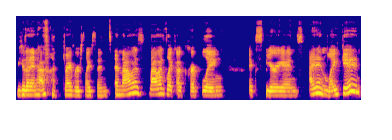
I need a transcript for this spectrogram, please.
because I didn't have a driver's license. And that was that was like a crippling experience. I didn't like it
